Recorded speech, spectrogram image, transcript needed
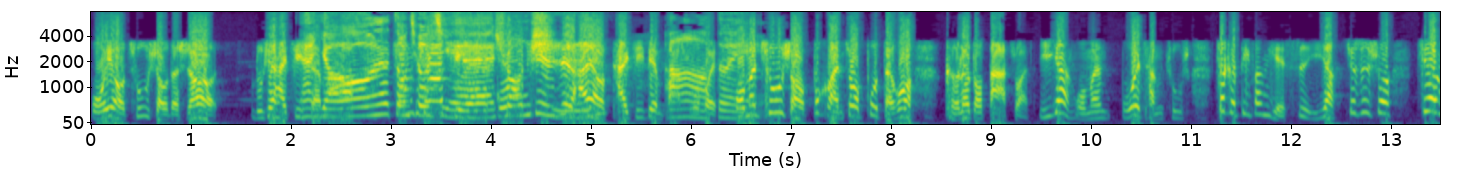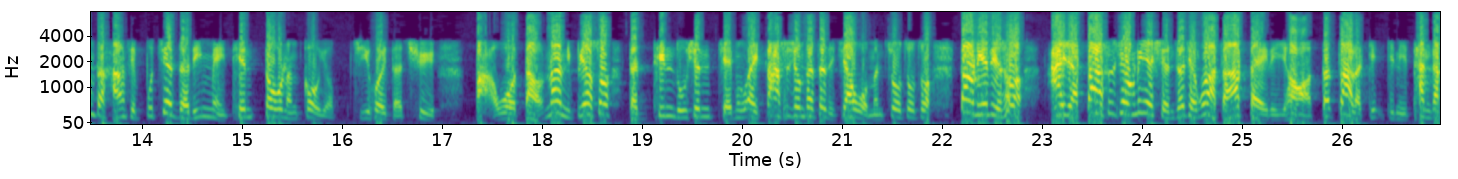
我有出手的时候。”卢轩还记得吗？有中秋节、国庆日，还有台积电发布会，我们出手不管做不得或可乐都大赚，一样我们不会常出。这个地方也是一样，就是说这样的行情不见得你每天都能够有机会的去把握到。那你不要说等听卢轩节目，哎，大师兄在这里教我们做做做到年底的时候。哎呀，大师兄，你也选择权我咋地你吼？得早了给给你探个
